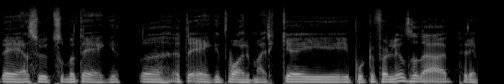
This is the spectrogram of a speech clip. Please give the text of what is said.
DS ut som et eget, eh, et eget varemerke i, i porteføljen. Så det er pre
